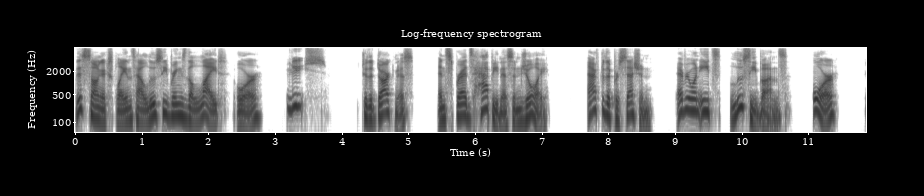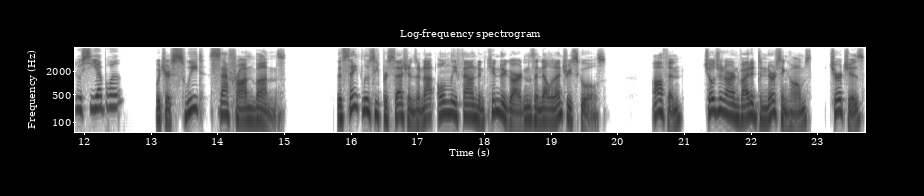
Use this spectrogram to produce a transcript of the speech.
This song explains how Lucy brings the light, or Lys. to the darkness and spreads happiness and joy. After the procession, everyone eats Lucy buns, or Lucia-brød. which are sweet saffron buns. The St. Lucy processions are not only found in kindergartens and elementary schools. Often, children are invited to nursing homes, churches,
